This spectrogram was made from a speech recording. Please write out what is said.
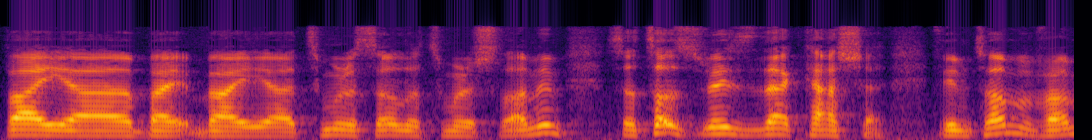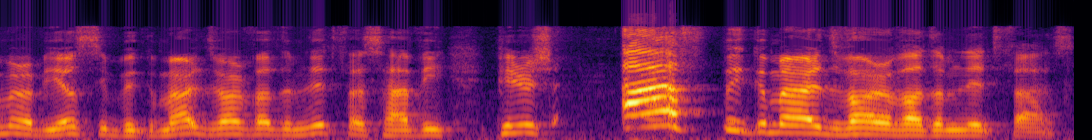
by uh, by by uh, Tamura Sola Tamura Shlamim. So Tos raises that kasha. Vim Tom of Rabbi Yossi begemar dvar vadam nitfas havi pirush af begemar dvar nitfas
